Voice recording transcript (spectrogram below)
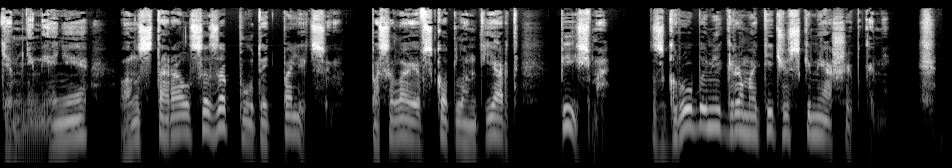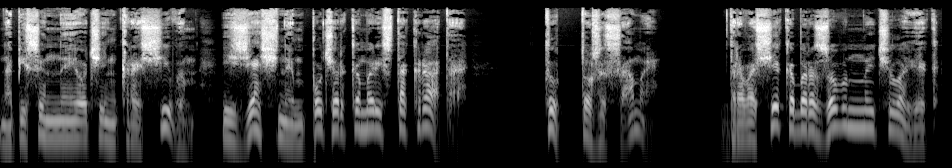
Тем не менее, он старался запутать полицию, посылая в Скотланд-Ярд письма с грубыми грамматическими ошибками, написанные очень красивым, изящным почерком аристократа, Тут то же самое. Дровосек — образованный человек,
